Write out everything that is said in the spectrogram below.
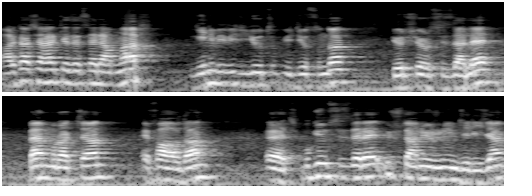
Arkadaşlar herkese selamlar. Yeni bir video, YouTube videosunda görüşüyoruz sizlerle. Ben Muratcan, Efe. Evet, bugün sizlere 3 tane ürünü inceleyeceğim.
